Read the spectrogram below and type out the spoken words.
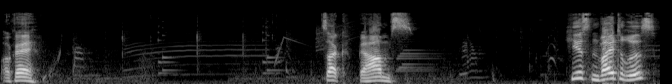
Okay. Zack, wir haben's. Hier ist ein weiteres.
